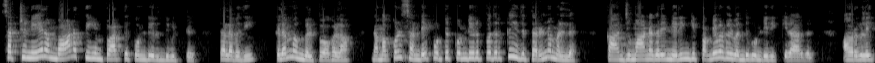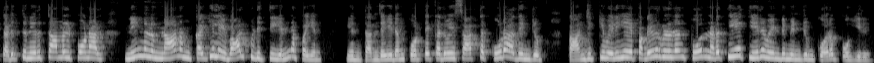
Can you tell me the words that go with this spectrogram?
சற்று நேரம் வானத்தையும் பார்த்து கொண்டிருந்து விட்டு தளபதி கிளம்புங்கள் போகலாம். நமக்குள் சண்டை போட்டுக் கொண்டிருப்பதற்கு இது தருணம் அல்ல காஞ்சி மாநகரை நெருங்கி பகைவர்கள் வந்து கொண்டிருக்கிறார்கள். அவர்களை தடுத்து நிறுத்தாமல் போனால் நீங்களும் நானும் கையிலே வால் பிடித்து என்ன பயன்? என் தந்தையிடம் கோட்டை கதவை சாத்தக் கூடாதென்றும் காஞ்சிக்கு வெளியே பகைவர்களுடன் போர் நடத்தியே தீர வேண்டும் என்றும் கோரப் போகிறேன்.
